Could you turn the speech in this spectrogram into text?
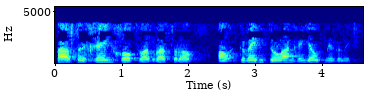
Als er geen God was, was er al, al ik weet niet hoe lang geen Jood meer geweest.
